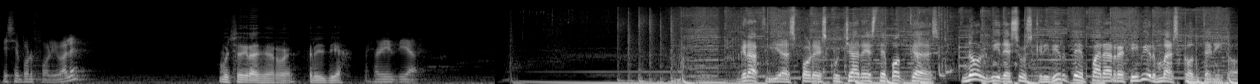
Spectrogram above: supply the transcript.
ese portfolio, ¿vale? Muchas gracias, Rubén. Feliz día. Feliz día. Gracias por escuchar este podcast. No olvides suscribirte para recibir más contenido.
